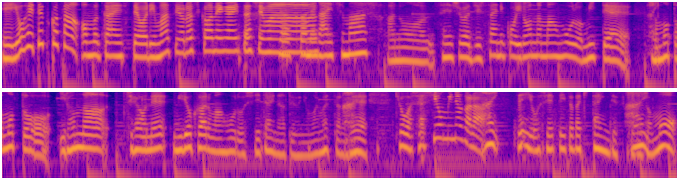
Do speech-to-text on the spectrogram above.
えー洋平徹子さんお迎えしております。よろしくお願いいたします。よろしくお願いします。あの先週は実際にこういろんなマンホールを見て、はい。もっともっといろんな違うね魅力あるマンホールを知りたいなというふうに思いましたので、今日は写真を見ながら、はい。ぜひ教えていただきたいんですけれども、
